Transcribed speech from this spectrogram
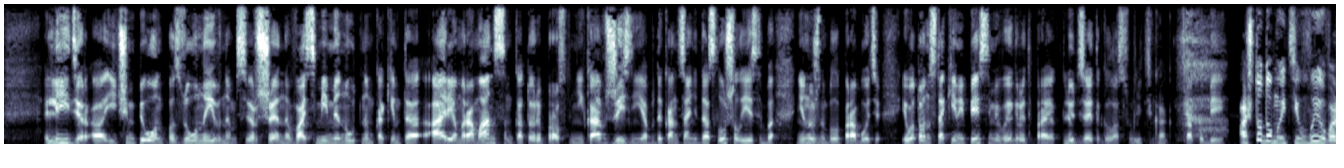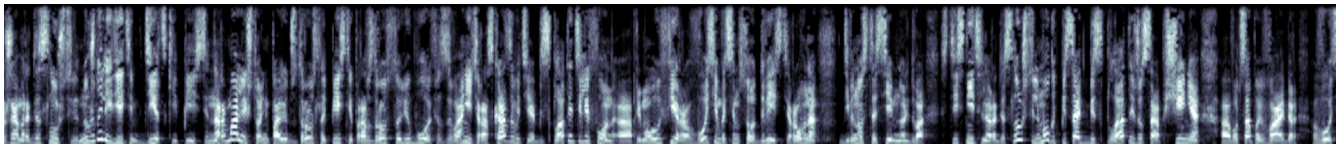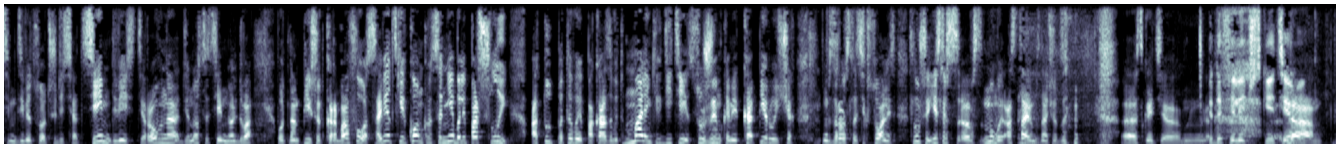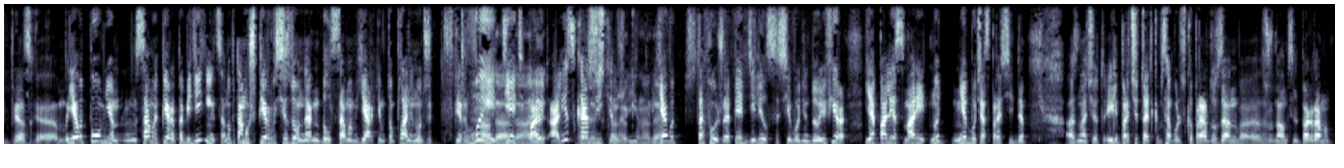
лидер э, и чемпион по заунывным, совершенно восьмиминутным каким-то ариям-романсом, который просто никак в жизни я бы до конца не дослушал, если бы не нужно было по работе. И вот он с такими песнями выигрывает проект. Люди за это голосуют. Видите как. Как убей. А что думаете вы, уважаемые радиослушатели? Нужны ли детям детские песни? Нормально, что они поют взрослые песни про взрослую любовь? Звоните, рассказывайте. Бесплатный телефон а, прямого эфира 8 800 200 ровно 9702. Стеснительно радиослушатели могут писать без бесплатные же сообщения а, WhatsApp и Viber 8 967 200 ровно 9702. Вот нам пишет Карбофо. Советские конкурсы не были пошлы, а тут по ТВ показывают маленьких детей с ужимками, копирующих взрослую сексуальность. Слушай, если ну, мы оставим, значит, э, сказать... Э, Педофилические темы. Да. Я вот помню, самая первая победительница, ну, потому что первый сезон, наверное, был самым ярким в том плане, ну, это же впервые ну, да, дети да. поют. Алис Кожикина. Алис Кожикина да. Я вот с тобой же опять делился сегодня до эфира. Я полез смотреть, ну, нет бы тебя спросить, да? А, значит, или прочитать «Комсомольскую правду» заново, с журналом телепрограммам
